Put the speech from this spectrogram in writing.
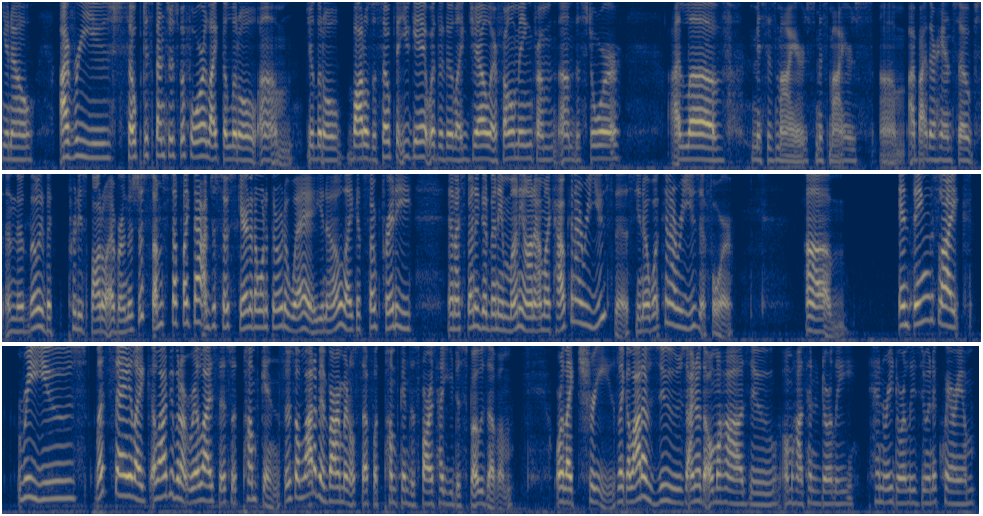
you know, I've reused soap dispensers before, like the little um your little bottles of soap that you get, whether they're like gel or foaming from um, the store. I love Mrs. Meyer's, Miss Meyer's. Um, I buy their hand soaps, and they're literally the prettiest bottle ever. And there's just some stuff like that. I'm just so scared I don't want to throw it away. You know, like it's so pretty, and I spent a good bit of money on it. I'm like, how can I reuse this? You know, what can I reuse it for? Um, and things like reuse let's say like a lot of people don't realize this with pumpkins there's a lot of environmental stuff with pumpkins as far as how you dispose of them or like trees. Like a lot of zoos, I know the Omaha Zoo, Omaha's Henry Doorly, Henry Doorly Zoo and Aquarium.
